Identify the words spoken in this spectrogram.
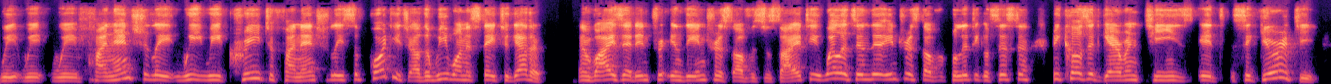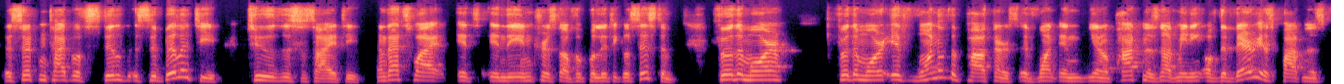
we we we financially we we agree to financially support each other. We want to stay together. And why is that in, the interest of a society? Well, it's in the interest of a political system because it guarantees it security, a certain type of still stability to the society. And that's why it's in the interest of a political system. Furthermore, furthermore, if one of the partners, if one in you know partners, not meaning of the various partners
